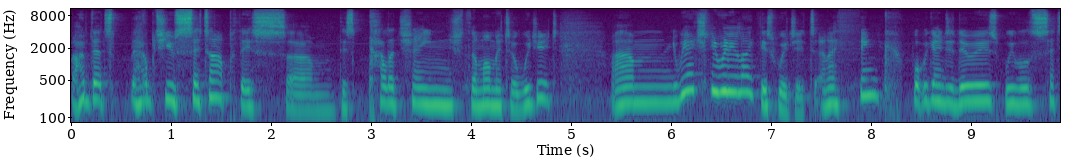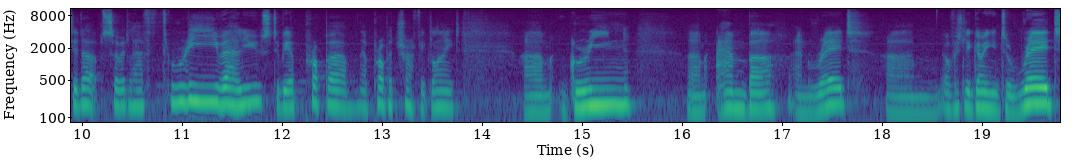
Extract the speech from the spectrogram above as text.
I hope that's helped you set up this um, this color change thermometer widget. Um, we actually really like this widget, and I think what we're going to do is we will set it up so it'll have three values to be a proper a proper traffic light: um, green, um, amber and red. Um, obviously, going into red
